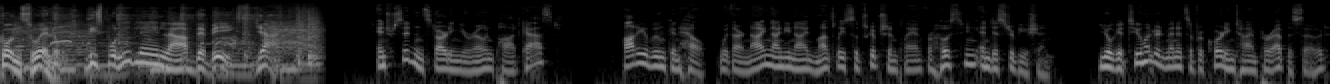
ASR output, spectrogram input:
Consuelo, disponible en la app de VIX ya. Interested in starting your own podcast? Audioboom can help with our $9.99 monthly subscription plan for hosting and distribution. You'll get 200 minutes of recording time per episode,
